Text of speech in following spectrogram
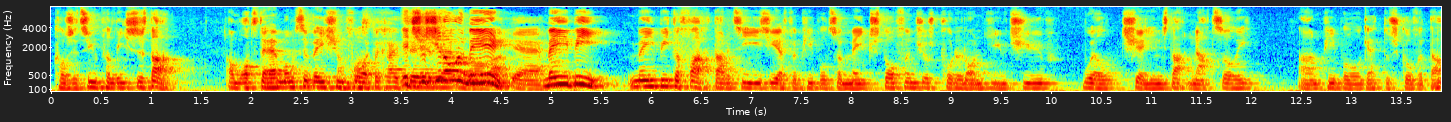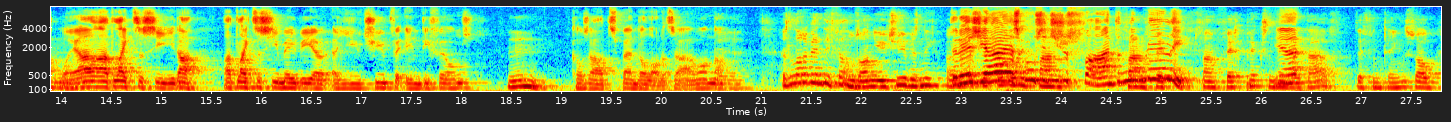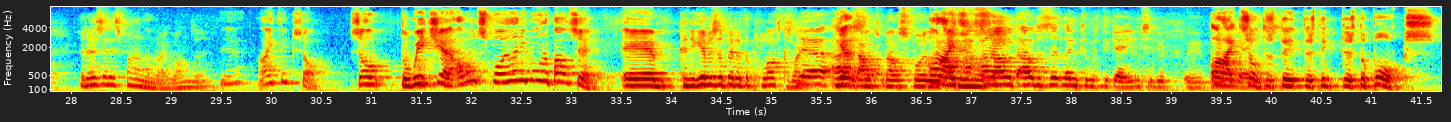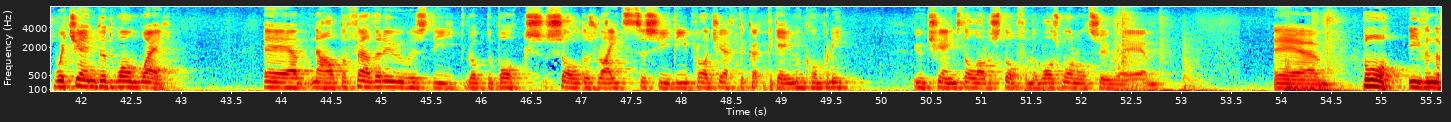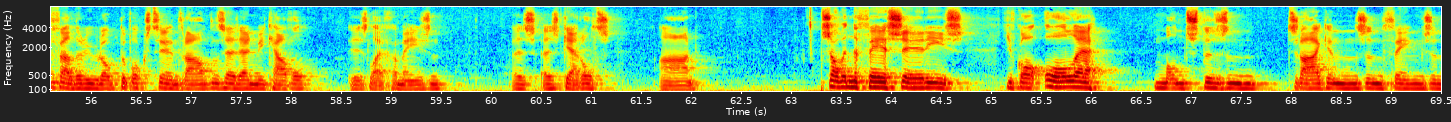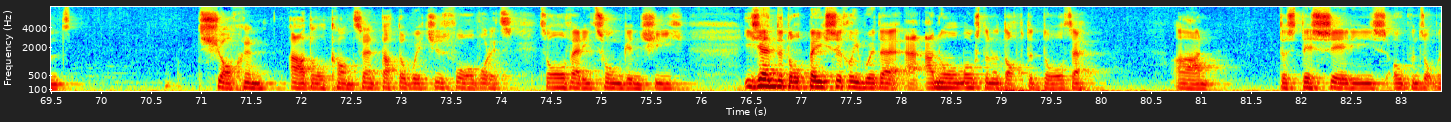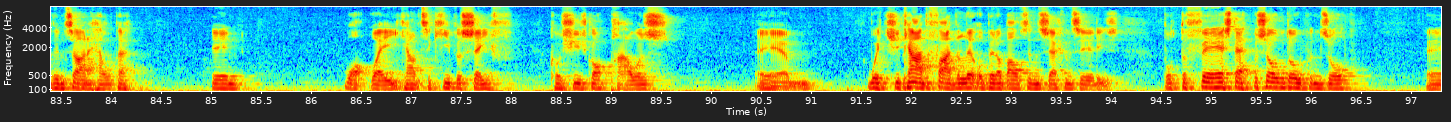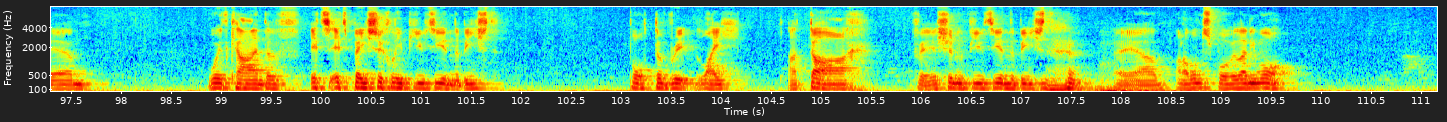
because it's who polices that and what's their motivation And for it. the It's just you know what I criteria and all mean. yeah. Maybe maybe the fact that it's easier for people to make stuff and just put it on YouTube will change that naturally, and people will get discovered that Mm. way. I, I'd like to see that. I'd like to see maybe a, a YouTube for indie films Mm. because I'd spend a lot of time on that. Yeah. There's a lot of indie films on YouTube, isn't there? There is, yeah. Like I suppose fan, it's just finding them, really. Fanfic fan pics and yeah. things like that, of different things. So it is, it is finding the right ones. Eh? Yeah, I think so. So, The Witcher, I won't spoil any more about it. Um, Can you give us a bit of the plot? Because like, yeah, I yeah, without, without spoiling all right, and how, how does it link in with the games? If you, if you all right, so there's the, there's, the, there's the books, which ended one way. Um, now the fella who was the wrote the books sold his rights to CD Projekt, the, the gaming company, who changed a lot of stuff, and there was one or two. Um, um, but even the fella who wrote the books turned around and said Henry Cavill is like amazing as as Geralt, and so in the first series you've got all the monsters and dragons and things and shocking adult content that The Witch is for, but it's it's all very tongue in cheek. He's ended up basically with a, a, an almost an adopted daughter, and this this series opens up with him trying to help her in what way he can to keep her safe because she's got powers, um, which you kind of find a little bit about in the second series. But the first episode opens up um, with kind of it's it's basically Beauty and the Beast, but the re- like a dark version of Beauty and the Beast. um, and I won't spoil anymore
